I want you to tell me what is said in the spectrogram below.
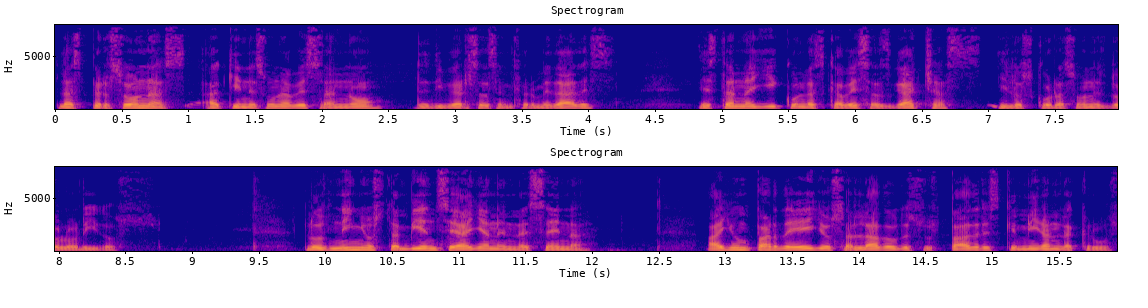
Las personas a quienes una vez sanó de diversas enfermedades están allí con las cabezas gachas y los corazones doloridos. Los niños también se hallan en la escena. Hay un par de ellos al lado de sus padres que miran la cruz.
